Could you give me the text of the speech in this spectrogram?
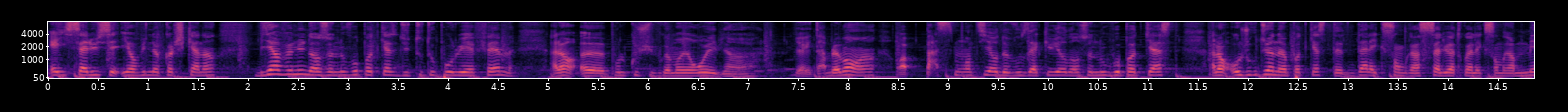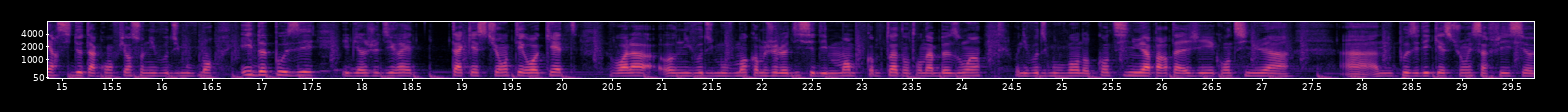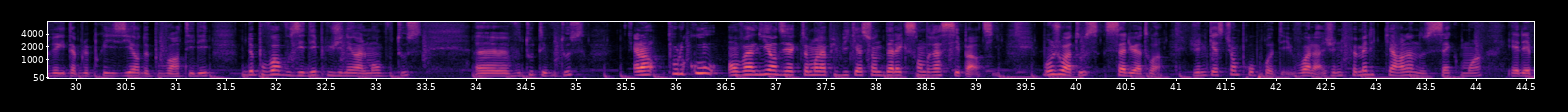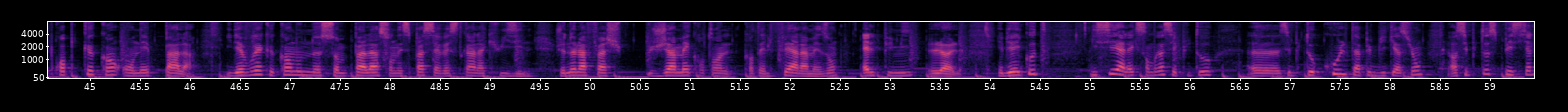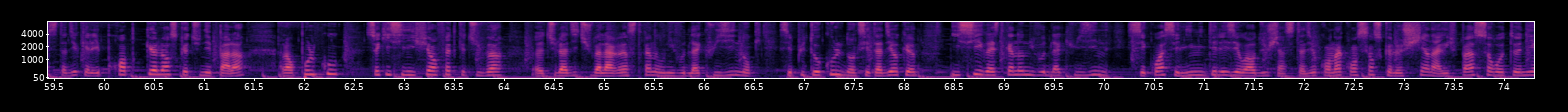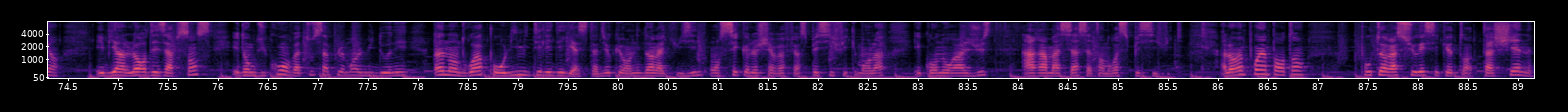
Hey salut, c'est Irvine le coach canin. Bienvenue dans un nouveau podcast du Toutou pour l'UFM. Alors euh, pour le coup je suis vraiment heureux et bien véritablement, hein, on va pas se mentir de vous accueillir dans ce nouveau podcast. Alors aujourd'hui on a un podcast d'Alexandra. Salut à toi Alexandra, merci de ta confiance au niveau du mouvement et de poser, eh bien je dirais ta question, tes requêtes, voilà, au niveau du mouvement. Comme je le dis, c'est des membres comme toi dont on a besoin au niveau du mouvement. Donc continue à partager, continue à, à, nous poser des questions et ça fait c'est un véritable plaisir de pouvoir t'aider, de pouvoir vous aider plus généralement vous tous, euh, vous toutes et vous tous. Alors pour le coup, on va lire directement la publication d'Alexandra, c'est parti. Bonjour à tous, salut à toi. J'ai une question propreté. Voilà, j'ai une femelle Carlin de 5 mois et elle est propre que quand on n'est pas là. Il est vrai que quand nous ne sommes pas là, son espace est restreint à la cuisine. Je ne la fâche jamais quand, quand elle fait à la maison. Elle pumie lol. Eh bien écoute, Ici, Alexandra, c'est plutôt, euh, c'est plutôt cool ta publication. Alors, c'est plutôt spécial, c'est-à-dire qu'elle est propre que lorsque tu n'es pas là. Alors, pour le coup, ce qui signifie en fait que tu vas, euh, tu l'as dit, tu vas la restreindre au niveau de la cuisine. Donc, c'est plutôt cool. Donc, c'est-à-dire que ici, restreindre au niveau de la cuisine, c'est quoi? C'est limiter les erreurs du chien. C'est-à-dire qu'on a conscience que le chien n'arrive pas à se retenir, eh bien, lors des absences. Et donc, du coup, on va tout simplement lui donner un endroit pour limiter les dégâts. C'est-à-dire qu'on est dans la cuisine, on sait que le chien va faire spécifiquement là et qu'on aura juste à ramasser à cet endroit spécifique. Alors un point important pour te rassurer, c'est que ta chienne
